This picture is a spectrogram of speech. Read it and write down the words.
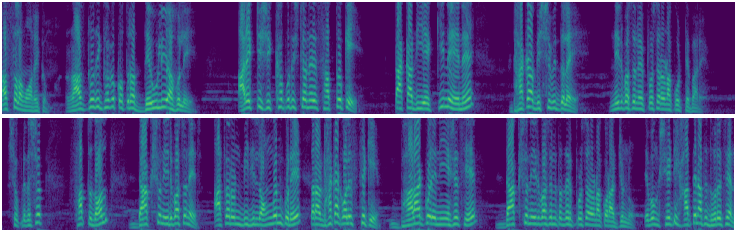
আসসালামু আলাইকুম। রাজনৈতিকভাবে কতটা দেউলিয়া হলে আরেকটি শিক্ষা প্রতিষ্ঠানের ছাত্রকে টাকা দিয়ে কিনে এনে ঢাকা বিশ্ববিদ্যালয়ে নির্বাচনের প্রচারণা করতে পারে? সুপ্রদর্শক ছাত্রদল ডাকসু নির্বাচনের আচরণবিধি লঙ্ঘন করে তারা ঢাকা কলেজ থেকে ভাড়া করে নিয়ে এসেছে ডাকসু নির্বাচনে তাদের প্রচারণা করার জন্য এবং সেটি হাতে নাতে ধরেছেন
